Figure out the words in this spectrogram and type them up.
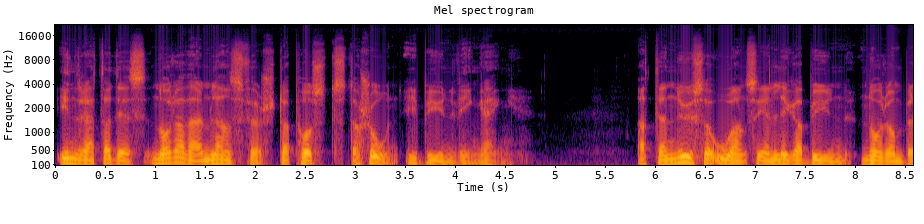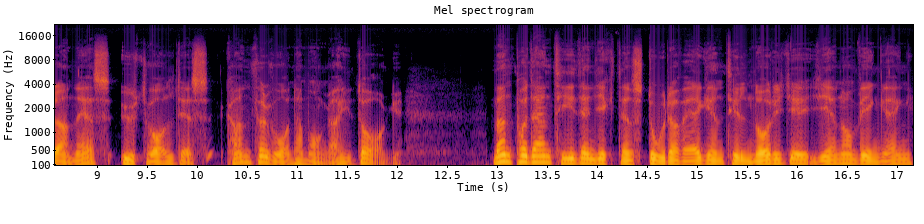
inrättades norra Värmlands första poststation i byn Vingäng. Att den nu så oansenliga byn norr om Brannäs utvaldes kan förvåna många idag. Men på den tiden gick den stora vägen till Norge genom Vingäng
